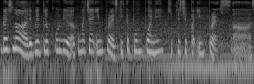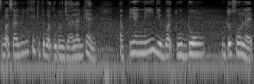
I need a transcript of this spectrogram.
Best lah dia punya telekung dia. Aku macam impress. Kita perempuan ni, kita cepat impress. Uh, sebab selalunya kan kita buat tudung jalan kan. Tapi yang ni, dia buat tudung untuk solat.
